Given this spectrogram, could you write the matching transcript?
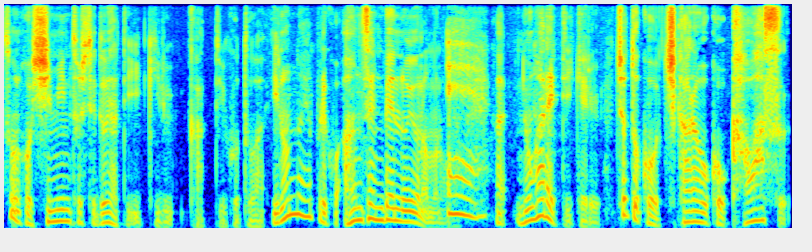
そのこう市民としてどうやって生きるかっていうことはいろんなやっぱりこう安全弁のようなものええが逃れていけるちょっとこう力をこうかわす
